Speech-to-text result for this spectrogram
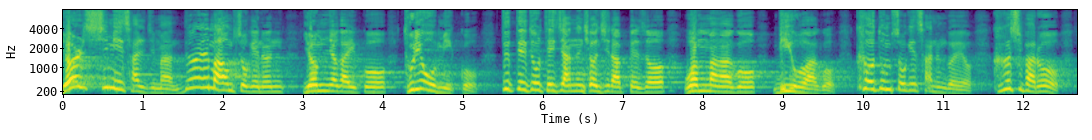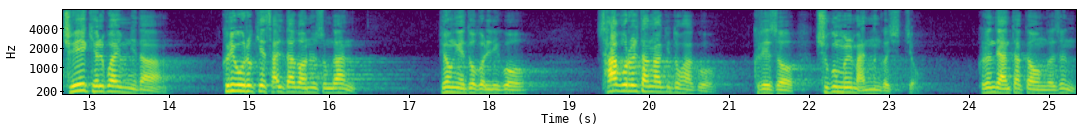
열심히 살지만 늘 마음속에는 염려가 있고 두려움이 있고 뜻대로 되지 않는 현실 앞에서 원망하고 미워하고 그 어둠 속에 사는 거예요. 그것이 바로 죄의 결과입니다. 그리고 그렇게 살다가 어느 순간 병에도 걸리고 사고를 당하기도 하고 그래서 죽음을 맞는 것이죠. 그런데 안타까운 것은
